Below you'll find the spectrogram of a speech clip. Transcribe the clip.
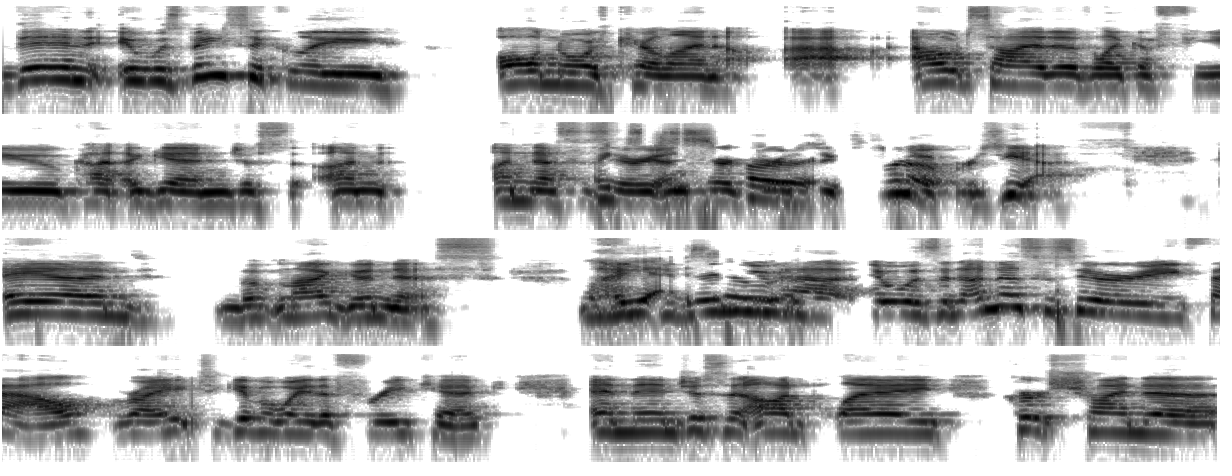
then it was basically all North Carolina uh, outside of like a few kind again just un, unnecessary like uncharacteristic turnovers. Yeah. And but my goodness, like yeah, then so, you had it was an unnecessary foul, right, to give away the free kick, and then just an odd play. Kurt's trying to,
